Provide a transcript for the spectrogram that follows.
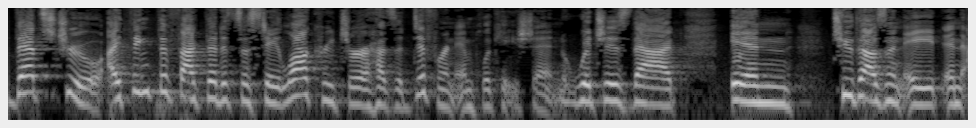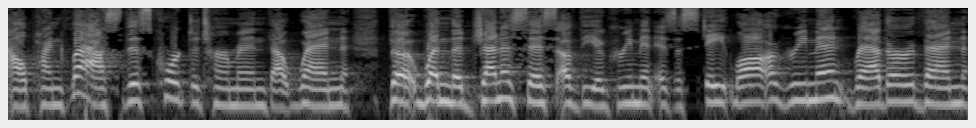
That's true. I think the fact that it's a state law creature has a different implication, which is that in 2008 in Alpine Glass, this court determined that when the when the genesis of the agreement is a state law agreement rather than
